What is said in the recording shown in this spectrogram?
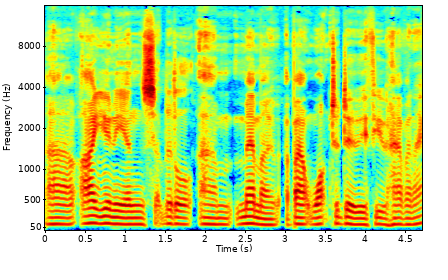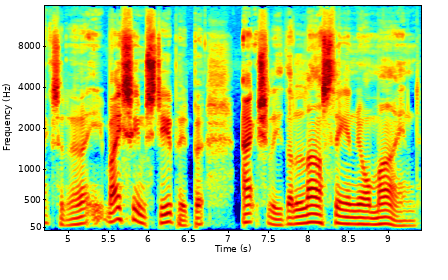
Uh, our union's little um, memo about what to do if you have an accident. It may seem stupid, but actually, the last thing in your mind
